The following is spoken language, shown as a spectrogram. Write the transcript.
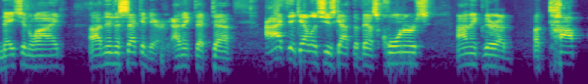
Nationwide, uh, and then the secondary. I think that uh, I think LSU's got the best corners. I think they're a, a top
